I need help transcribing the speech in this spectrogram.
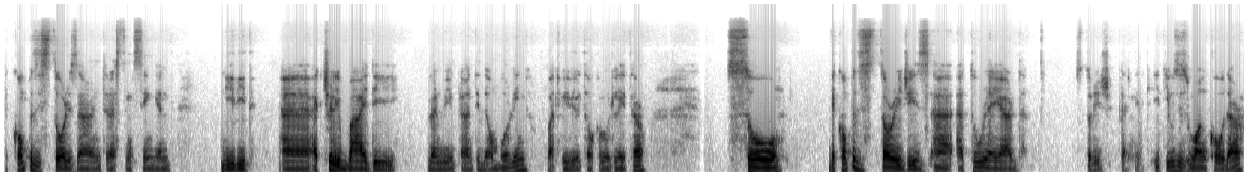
The composite store is an interesting thing and needed uh, actually by the, when we implemented the onboarding, but we will talk about later. So the composite storage is a, a two-layered storage technique. It uses one coder,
